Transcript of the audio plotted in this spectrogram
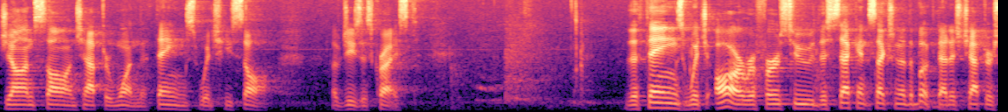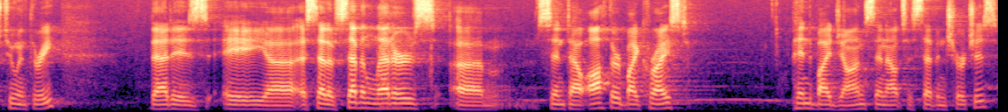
John saw in chapter one, the things which he saw of Jesus Christ. The things which are refers to the second section of the book, that is chapters two and three. That is a, uh, a set of seven letters um, sent out, authored by Christ, penned by John, sent out to seven churches.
